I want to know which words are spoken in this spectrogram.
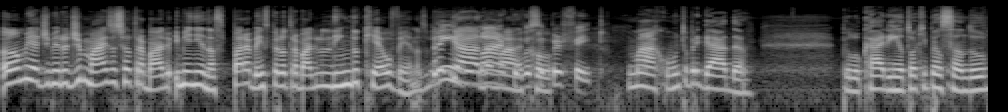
Amo e admiro demais o seu trabalho. E, meninas, parabéns pelo trabalho lindo que é o Vênus. Obrigada, Lindo, Marco, Marco. você é perfeito. Marco, muito obrigada pelo carinho. Eu tô aqui pensando.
